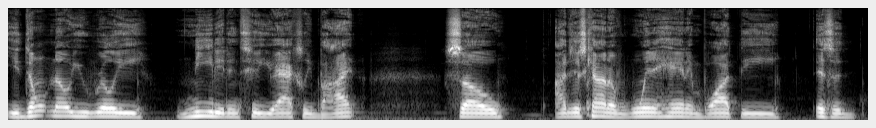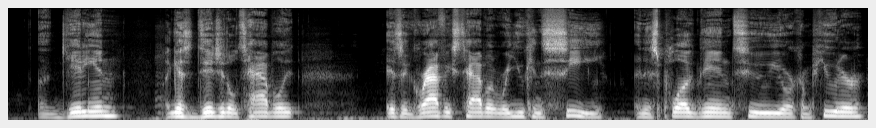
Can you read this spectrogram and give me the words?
you don't know you really need it until you actually buy it. So I just kind of went ahead and bought the it's a, a Gideon, I guess digital tablet. It's a graphics tablet where you can see and it's plugged into your computer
